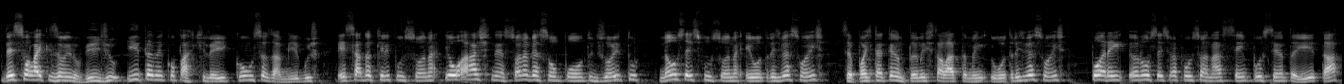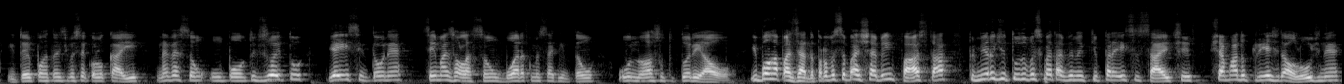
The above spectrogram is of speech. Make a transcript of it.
deixa seu likezão aí no vídeo e também compartilha aí com os seus amigos. Esse addon aqui ele funciona, eu acho, né, só na versão 1.18, não sei se funciona em outras versões, você pode estar tentando instalar também em outras versões, porém eu não sei se vai funcionar 100% aí, tá? Então é importante você colocar aí na versão 1.18, e é isso então, né? Sem mais enrolação, bora começar aqui então o nosso tutorial. E bom, rapaziada, para você baixar é bem fácil, tá? Primeiro de tudo, você vai estar tá vindo aqui para esse site chamado Crias Download, né?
